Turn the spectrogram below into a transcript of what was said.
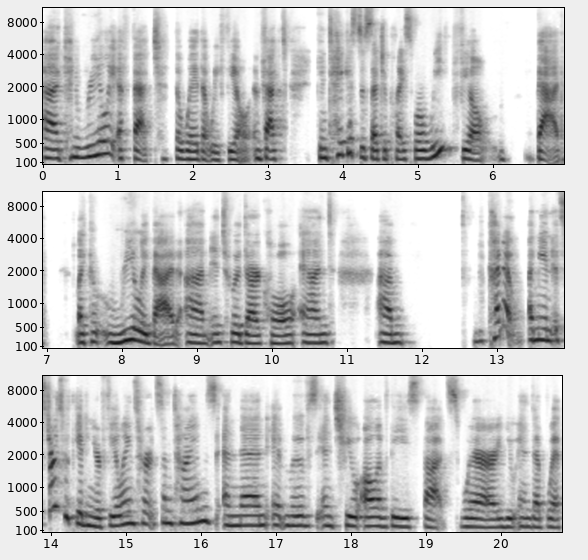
uh, can really affect the way that we feel. In fact, can take us to such a place where we feel bad, like really bad, um, into a dark hole. And um, kind of i mean it starts with getting your feelings hurt sometimes and then it moves into all of these thoughts where you end up with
